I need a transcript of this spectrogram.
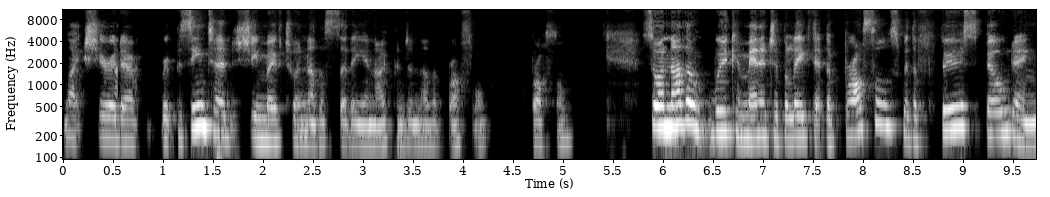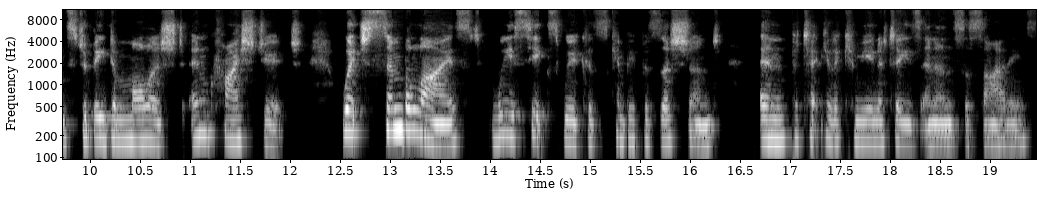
like Sherida represented, she moved to another city and opened another brothel. brothel. So another worker manager believed that the brothels were the first buildings to be demolished in Christchurch, which symbolised where sex workers can be positioned in particular communities and in societies.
